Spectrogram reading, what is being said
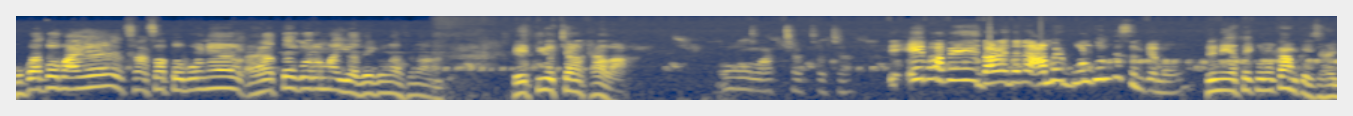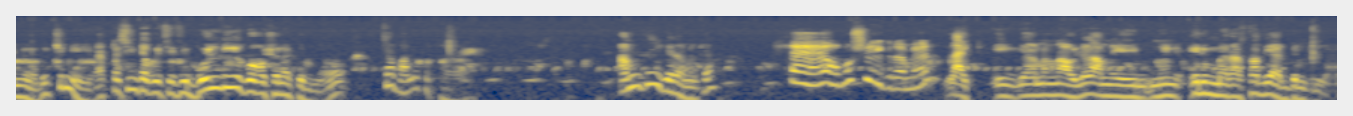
ফুপাতো ভাইয়ের চাচাতো বোনের হাতে করে মাইয়া দেখুন আছে না। এটি হচ্ছে আমার খালা ও আচ্ছা আচ্ছা আচ্ছা। এইভাবে দাঁড়ায় দাঁড়ায় আমের বল গুনতেছেন কেন? তিনি এতে কোনো কাম কাজ হয়নি বুঝছি একটা চিন্তা করছি যে বই নিয়ে গবেষণা করব আচ্ছা ভালো কথা। আমি তো এই গ্রামে কেন হ্যাঁ অবশ্যই এই গ্রামের। লাইক এই গ্রামের না হইলে আপনি এই এরম রাস্তা দিয়ে আসবেন কিনা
